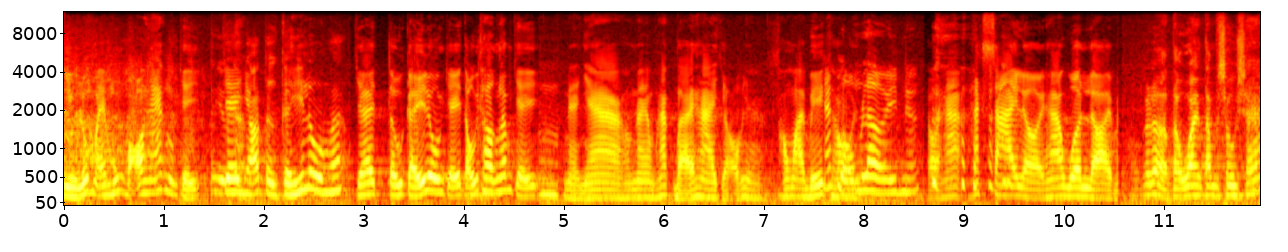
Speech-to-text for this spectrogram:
nhiều lúc mà em muốn bỏ hát luôn chị. Chê nhỏ tự kỷ luôn á. Chê tự kỷ luôn chị tủi thân lắm chị. Ừ. nè nha hôm nay ông hát bể hai chỗ nha. Không ai biết hát thôi. lộn lời nữa. Rồi hát hát sai lời ha quên lời cái đó là tao quan tâm sâu sát.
